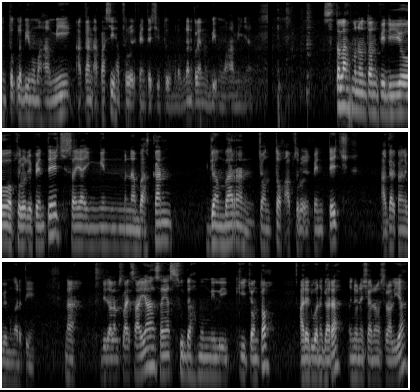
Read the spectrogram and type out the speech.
untuk lebih memahami akan apa sih absolute advantage itu. Mudah-mudahan kalian lebih memahaminya. Setelah menonton video absolute advantage, saya ingin menambahkan gambaran contoh absolute advantage agar kalian lebih mengerti. Nah, di dalam slide saya saya sudah memiliki contoh Ada dua negara, Indonesia dan Australia.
